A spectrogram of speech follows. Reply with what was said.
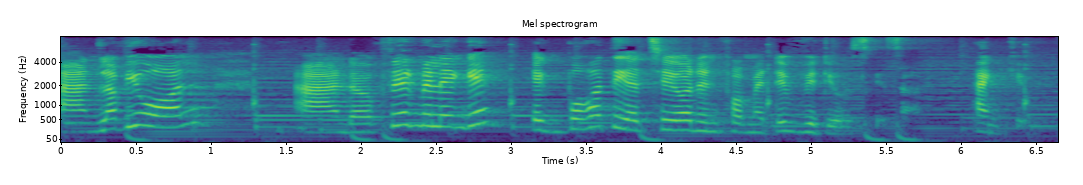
and love you all and फिर मिलेंगे एक बहुत ही अच्छे और इन्फॉर्मेटिव वीडियोज़ के साथ। थैंक यू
